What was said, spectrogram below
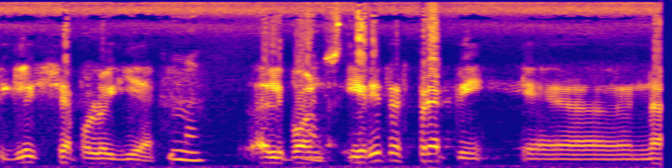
την κλίση σε απολογία. Ναι. Ε, λοιπόν, οι ρήτρες πρέπει να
